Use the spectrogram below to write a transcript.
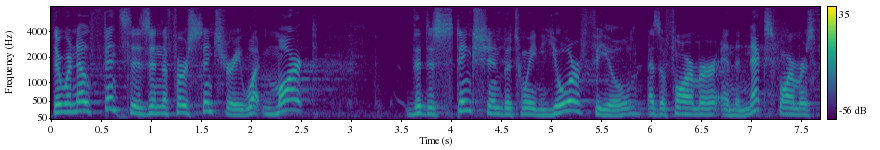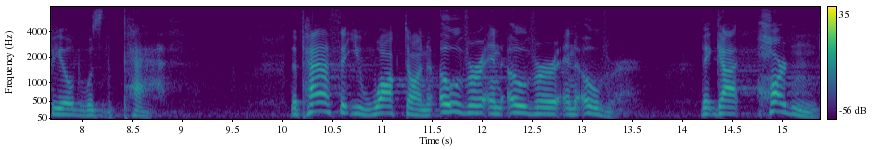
There were no fences in the first century. What marked the distinction between your field as a farmer and the next farmer's field was the path. The path that you walked on over and over and over, that got hardened.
